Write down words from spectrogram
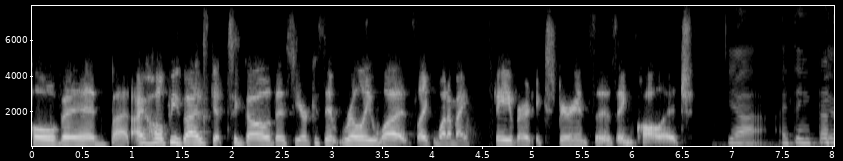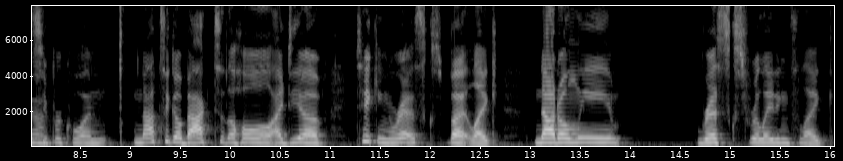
COVID. But I hope you guys get to go this year because it really was like one of my favorite experiences in college. Yeah, I think that's yeah. super cool. And not to go back to the whole idea of taking risks, but like not only risks relating to like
